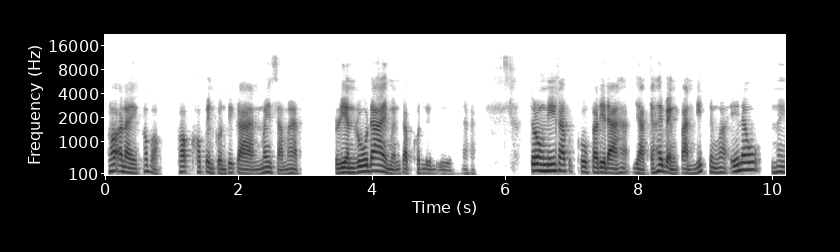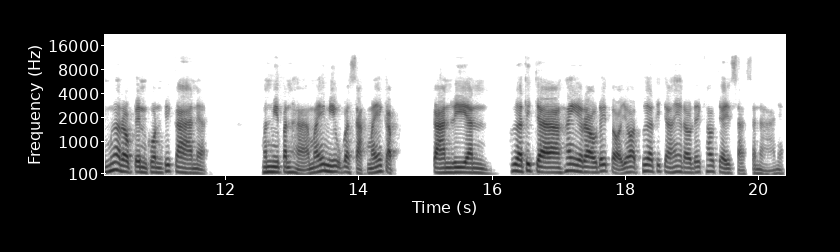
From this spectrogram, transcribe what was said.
เพราะอะไรเขาบอกเพราะเขาเป็นคนพิการไม่สามารถ เรียนรู้ได้เหมือนกับคนอื่นๆนะครับตรงนี้ครับครูฟาริดาฮะอยากจะให้แบ่งปันนิดนึงว่า เอ๊ะแล้วในเมื่อเราเป็นคนพิการเนี่ย มันมีปัญหาไหมมีอุปสรรคไหมกับการเรียนเพื่อที่จะให้เราได้ต่อยอดเพื่อที่จะให้เราได้เข้าใจศาสนาเนี่ย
